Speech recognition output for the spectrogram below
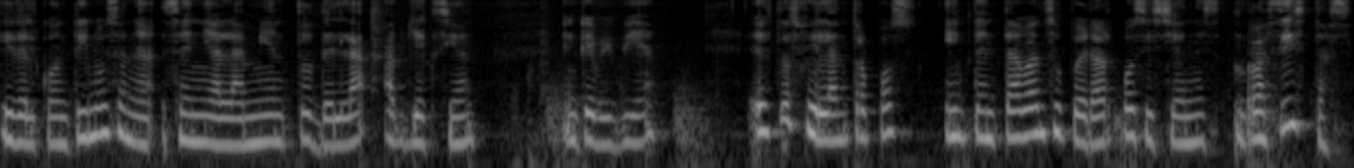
y del continuo señalamiento de la abyección en que vivía, estos filántropos intentaban superar posiciones racistas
